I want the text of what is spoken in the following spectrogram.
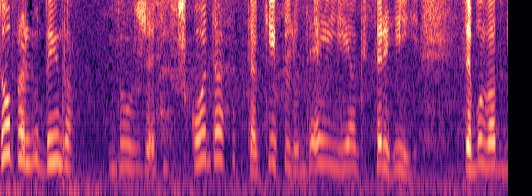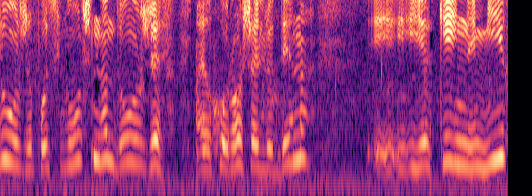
Добра людина. Дуже шкода таких людей, як Сергій. Це була дуже послушна, дуже е, хороша людина, який не міг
